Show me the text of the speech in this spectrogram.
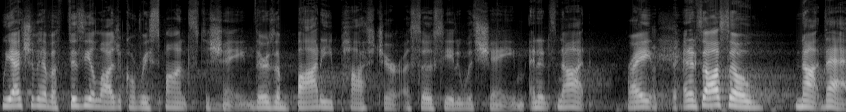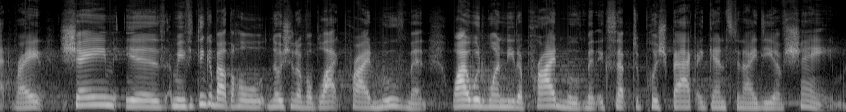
we actually have a physiological response to shame. There's a body posture associated with shame, and it's not, right? and it's also not that, right? Shame is, I mean, if you think about the whole notion of a black pride movement, why would one need a pride movement except to push back against an idea of shame?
